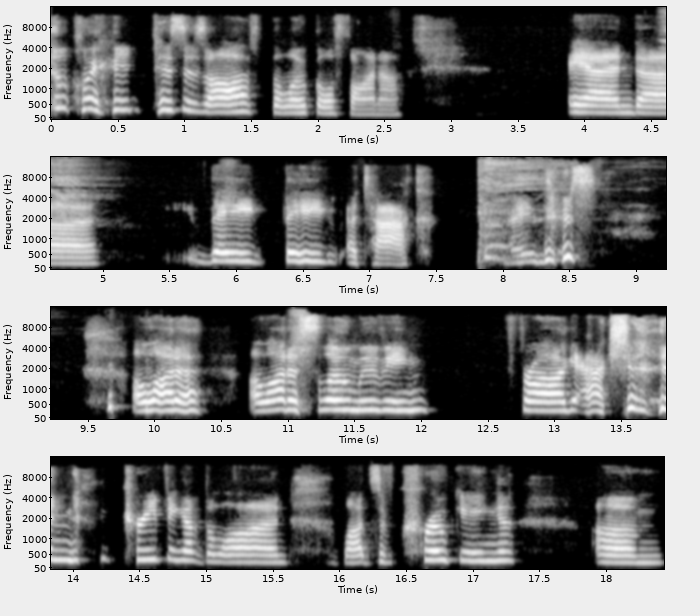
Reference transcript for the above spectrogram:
where it pisses off the local fauna and uh, they they attack right there's a lot of a lot of slow moving frog action creeping up the lawn lots of croaking um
